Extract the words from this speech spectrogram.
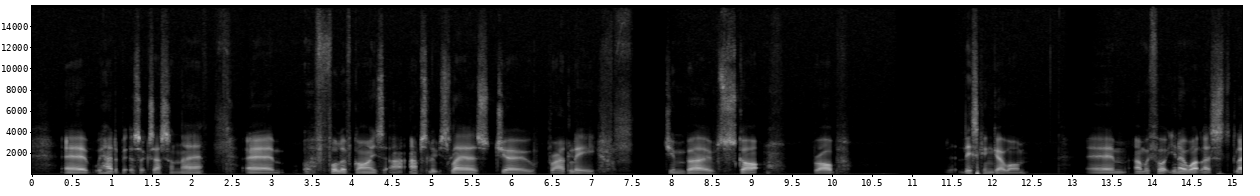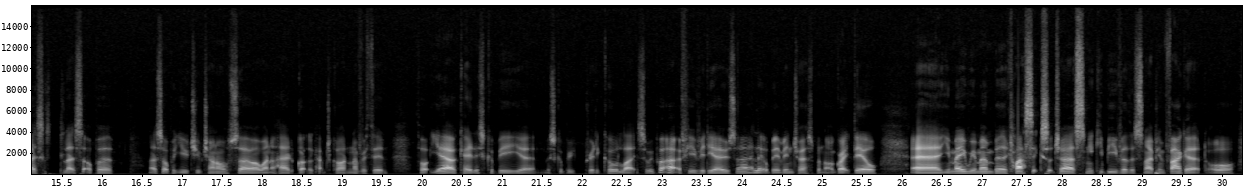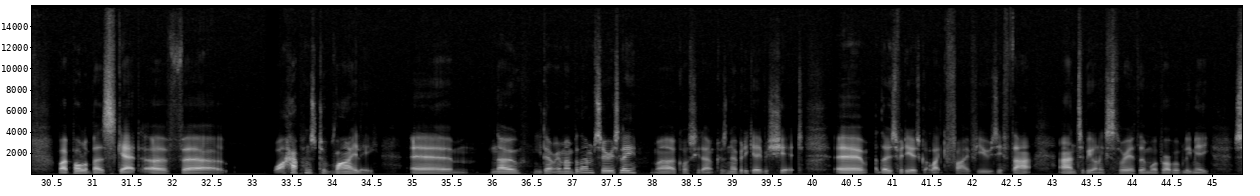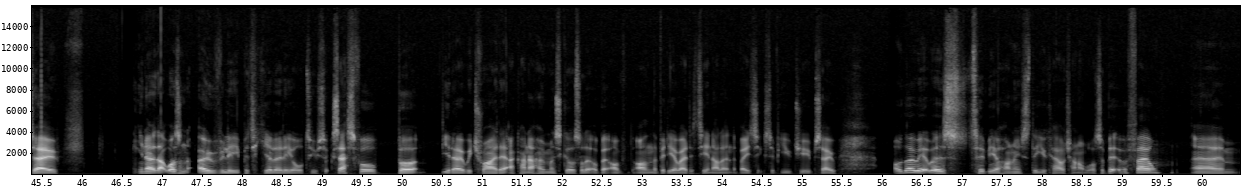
Uh, we had a bit of success on there. Um, full of guys, uh, absolute slayers Joe, Bradley, Jimbo, Scott, Rob. This can go on. Um, and we thought, you know what, let's let's let's set up a let's set up a YouTube channel. So I went ahead, got the capture card and everything. Thought, yeah, okay, this could be uh, this could be pretty cool. Like, so we put out a few videos, uh, a little bit of interest, but not a great deal. Uh, you may remember classics such as Sneaky Beaver, the Sniping Faggot, or Bipolar Bear's sketch of uh, what happens to Riley. Um, no, you don't remember them? Seriously? Well, of course you don't, because nobody gave a shit. Uh, those videos got like five views, if that, and to be honest, three of them were probably me. So, you know, that wasn't overly particularly all too successful, but you know, we tried it. I kind of honed my skills a little bit of, on the video editing. I learned the basics of YouTube. So, although it was, to be honest, the UKL channel was a bit of a fail, um,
